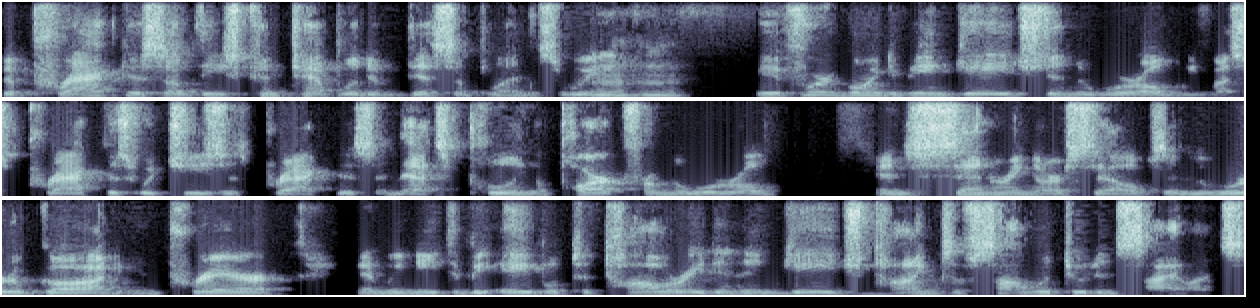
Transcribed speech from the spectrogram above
the practice of these contemplative disciplines we mm-hmm. if we're going to be engaged in the world we must practice what jesus practiced and that's pulling apart from the world and centering ourselves in the word of god in prayer and we need to be able to tolerate and engage times of solitude and silence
